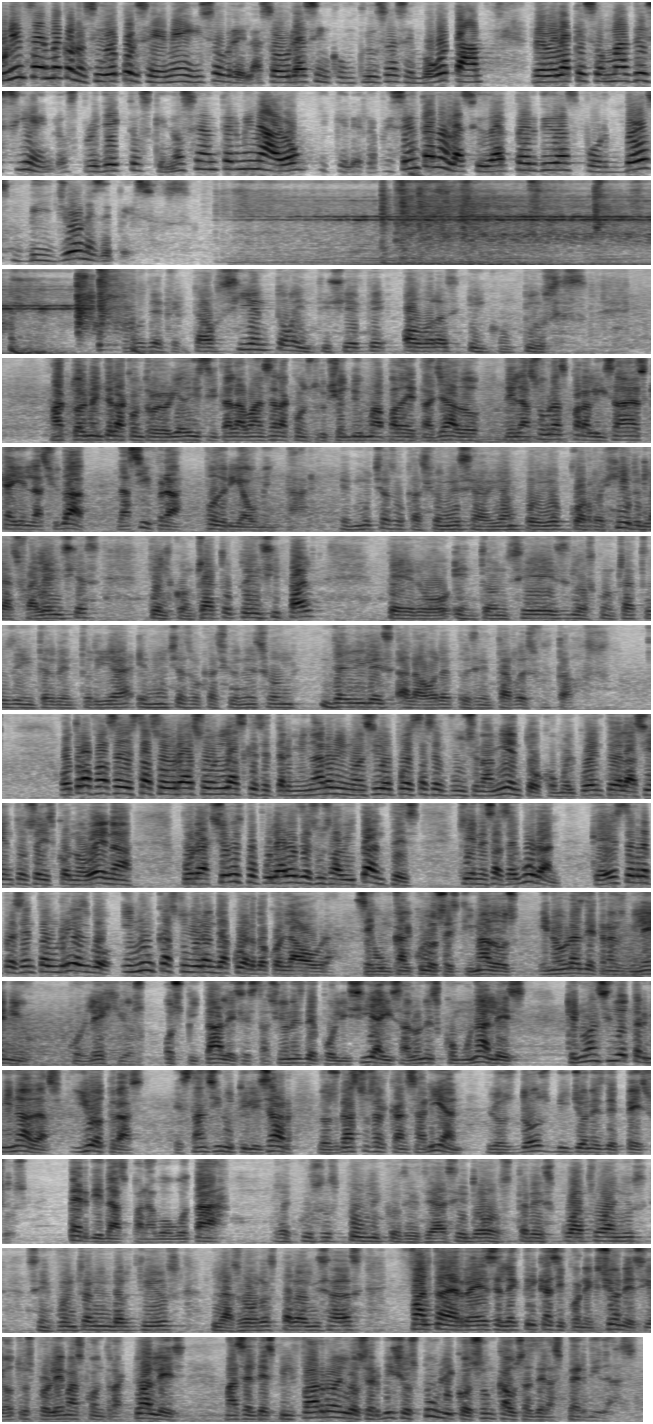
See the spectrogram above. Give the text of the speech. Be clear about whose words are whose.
Speaker 1: Un informe conocido por CMI sobre las obras inconclusas en Bogotá revela que son más de 100 los proyectos que no se han terminado y que le representan a la ciudad pérdidas por 2 billones de pesos.
Speaker 2: Hemos detectado 127 obras inconclusas.
Speaker 3: Actualmente la Contraloría Distrital avanza la construcción de un mapa detallado de las obras paralizadas que hay en la ciudad. La cifra podría aumentar.
Speaker 2: En muchas ocasiones se habían podido corregir las falencias del contrato principal, pero entonces los contratos de interventoría en muchas ocasiones son débiles a la hora de presentar resultados.
Speaker 3: Otra fase de estas obras son las que se terminaron y no han sido puestas en funcionamiento, como el puente de la 106 con novena, por acciones populares de sus habitantes, quienes aseguran que este representa un riesgo y nunca estuvieron de acuerdo con la obra. Según cálculos estimados, en obras de Transmilenio, colegios, hospitales, estaciones de policía y salones comunales que no han sido terminadas y otras están sin utilizar, los gastos alcanzarían los 2 billones de pesos, pérdidas para Bogotá
Speaker 2: recursos públicos desde hace dos, tres, cuatro años se encuentran invertidos, las obras paralizadas.
Speaker 3: Falta de redes eléctricas y conexiones y otros problemas contractuales, más el despilfarro en los servicios públicos son causas de las pérdidas.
